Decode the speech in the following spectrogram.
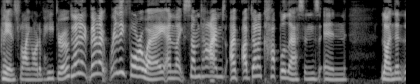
planes flying out of Heathrow. They're like, they're like really far away. And like sometimes I've, I've done a couple lessons in London.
